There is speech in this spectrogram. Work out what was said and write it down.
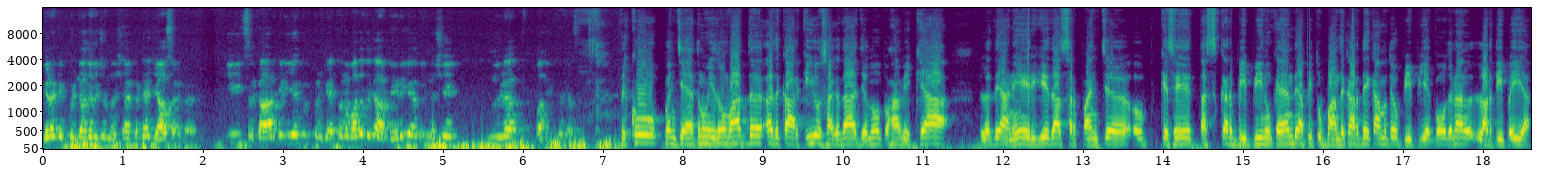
ਜਿਹੜਾ ਕਿ ਪਿੰਡਾਂ ਦੇ ਵਿੱਚੋਂ ਨਸ਼ਾ ਕੱਢਿਆ ਜਾ ਸਕਦਾ ਹੈ। ਕੀ ਸਰਕਾਰ ਜਿਹੜੀ ਹੈ ਕੋਈ ਪੰਚਾਇਤਾਂ ਨੂੰ ਵੱਧ ਅਧਿਕਾਰ ਦੇ ਰਹੀ ਹੈ ਵੀ ਨਸ਼ੇ ਨੂੰ ਜਿਹੜਾ ਬੰਦ ਕੀਤਾ ਜਾ ਸਕਦਾ ਦੇਖੋ ਪੰਚਾਇਤ ਨੂੰ ਇਦੋਂ ਵੱਧ ਅਧਿਕਾਰ ਕੀ ਹੋ ਸਕਦਾ ਜਦੋਂ ਤੁਸੀਂ ਵੇਖਿਆ ਲੁਧਿਆਣੇ ਏਰੀਏ ਦਾ ਸਰਪੰਚ, ਉਹ ਕਿਸੇ ਤਸਕਰ ਬੀਬੀ ਨੂੰ ਕਹਿੰਦੇ ਆ ਵੀ ਤੂੰ ਬੰਦ ਕਰ ਦੇ ਕੰਮ ਤੇ ਉਹ ਬੀਬੀ ਅੱਗੋਂ ਉਹਦੇ ਨਾਲ ਲੜਦੀ ਪਈ ਆ।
